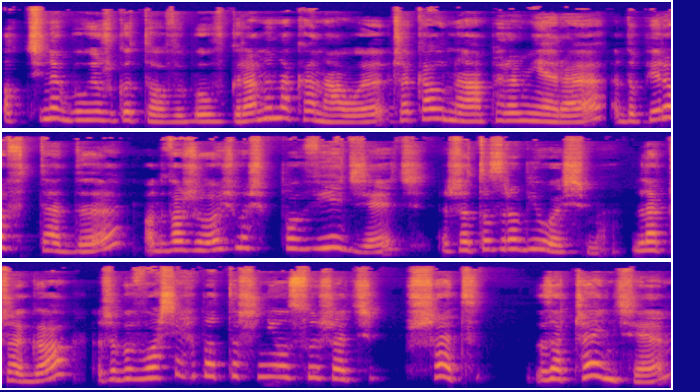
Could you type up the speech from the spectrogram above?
odcinek był już gotowy, był wgrany na kanały, czekał na premierę, dopiero wtedy odważyłyśmy się powiedzieć, że to zrobiłyśmy. Dlaczego? Żeby właśnie chyba też nie usłyszeć przed zaczęciem,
